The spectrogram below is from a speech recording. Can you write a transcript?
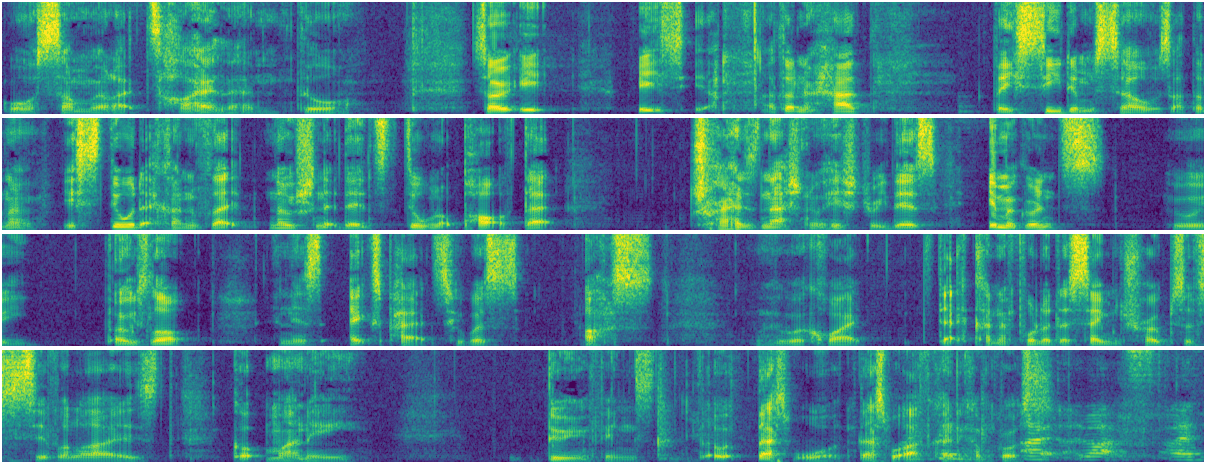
or somewhere like Thailand or so it it's I don't know how they see themselves. I don't know. It's still that kind of like notion that they're still not part of that transnational history. There's immigrants who are those lot, and there's expats who was us, who were quite that kind of follow the same tropes of civilized, got money, doing things. That's what that's what I have kind of come across. I, that's, I,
